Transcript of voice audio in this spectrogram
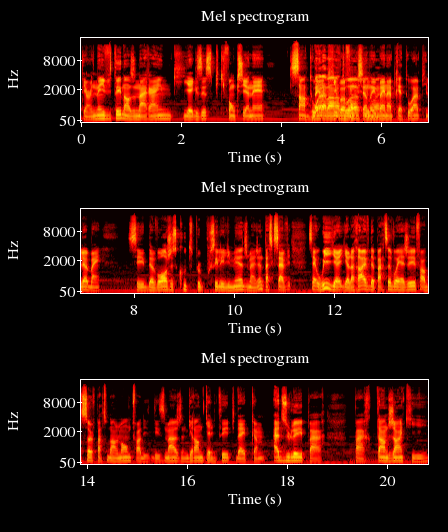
t'es un invité dans une arène qui existe puis qui fonctionnait sans toi, puis qui va toi, fonctionner ouais. bien après toi. Puis là, ben, c'est de voir jusqu'où tu peux pousser les limites, j'imagine. Parce que ça, c'est, oui, il y, y a le rêve de partir voyager, faire du surf partout dans le monde, de faire des, des images d'une grande qualité, puis d'être comme adulé par, par tant de gens qui,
